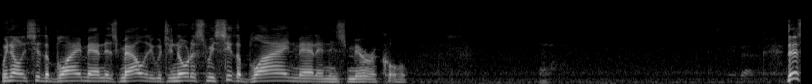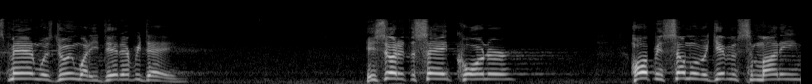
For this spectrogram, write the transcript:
we not only see the blind man in his malady, but you notice we see the blind man in his miracle. This man was doing what he did every day. He stood at the same corner, hoping someone would give him some money.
